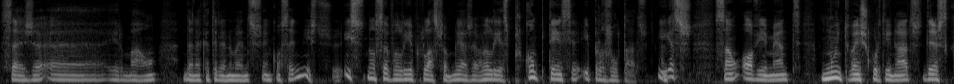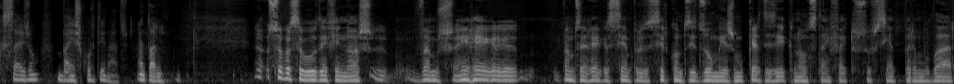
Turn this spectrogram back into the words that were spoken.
seja uh, irmão da Ana Catarina Mendes em Conselho de Ministros. Isso não se avalia por laços familiares, avalia-se por competência e por resultados. E esses são, obviamente, muito bem escrutinados, desde que sejam bem escrutinados. António. Sobre a saúde, enfim, nós eh, vamos, em regra, vamos, em regra, sempre ser conduzidos ao mesmo. Quer dizer que não se tem feito o suficiente para mudar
